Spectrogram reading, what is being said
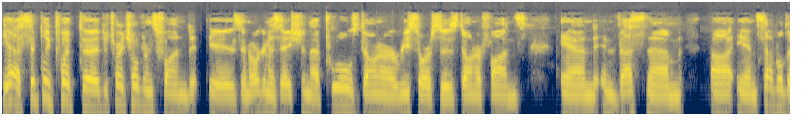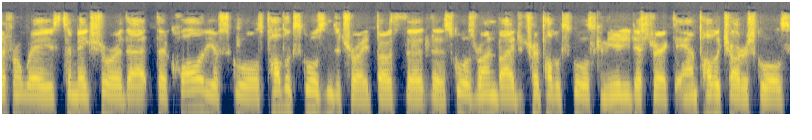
Yeah, simply put, the Detroit Children's Fund is an organization that pools donor resources, donor funds, and invests them uh, in several different ways to make sure that the quality of schools, public schools in Detroit, both the, the schools run by Detroit Public Schools Community District and public charter schools,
